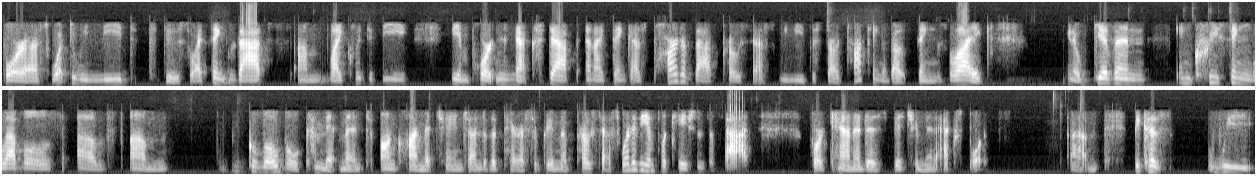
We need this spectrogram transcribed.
for us? What do we need to do? So, I think that's um, likely to be the important next step. And I think as part of that process, we need to start talking about things like, you know, given increasing levels of um, global commitment on climate change under the Paris Agreement process, what are the implications of that for Canada's bitumen exports? Um, because we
